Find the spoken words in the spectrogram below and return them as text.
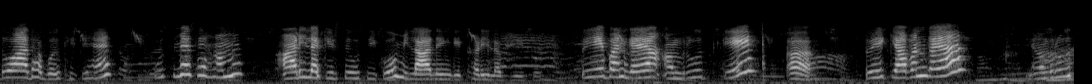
दो आधा गोल खींचे हैं, उसमें से हम आड़ी लकीर से उसी को मिला देंगे खड़ी लकीर को। तो ये बन गया अमरूद के अ। तो ये क्या बन गया? अमरूद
